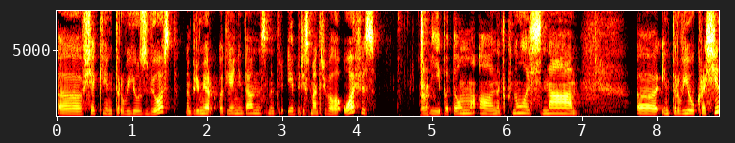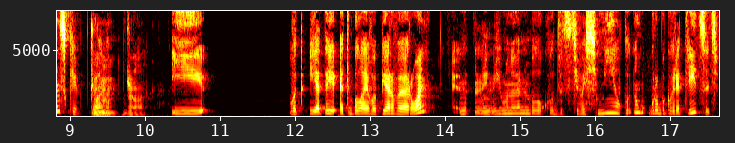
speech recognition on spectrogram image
э, всякие интервью звезд. Например, вот я недавно смотр... я пересматривала «Офис», Так. и потом э, наткнулась на э, интервью Красински Джона, Мгм, Джона. и вот и это, это была его первая роль, ему, наверное, было около 28, около, ну, грубо говоря, 30.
